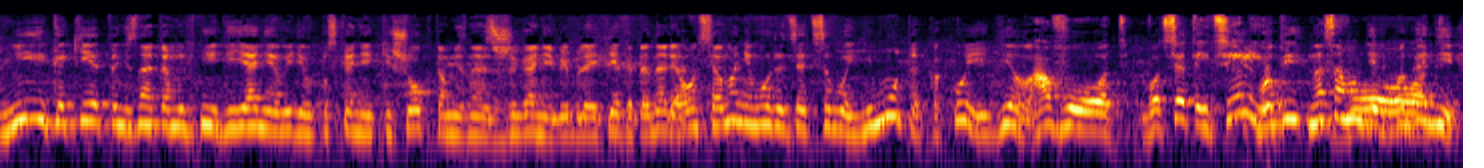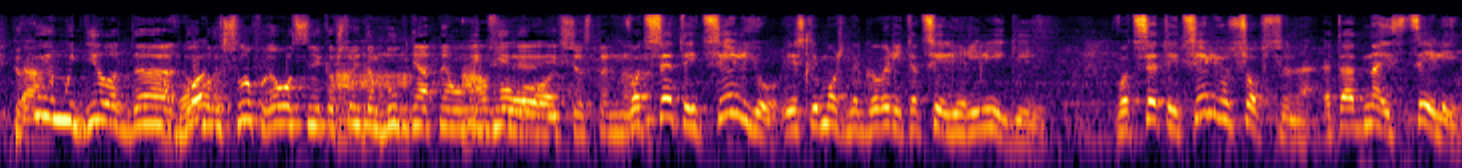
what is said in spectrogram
Ни какие-то, не знаю, там их деяния в виде выпускания кишок, там, не знаю, сжигания библиотек и так далее. Да. Он все равно не может взять с собой. Ему-то какое дело? А вот, вот с этой целью... Вот и на самом деле, Вот, погоди, да. Какое ему дело до Вот. добрых слов родственников, что они там бубнят на его А могиле вот, и все остальное? Вот с этой целью, если можно говорить о цели религии, вот с этой целью, собственно, это одна из целей,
